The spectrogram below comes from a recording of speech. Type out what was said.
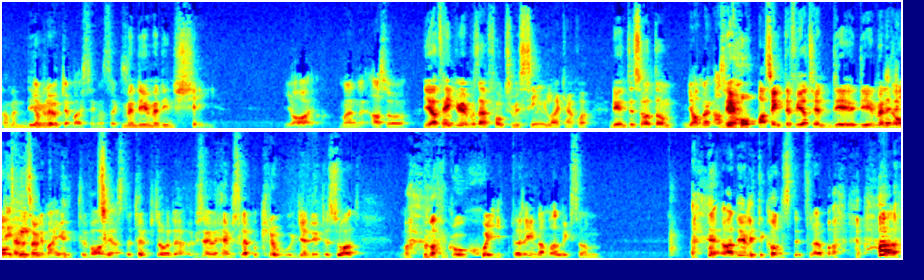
Ja, men, det är Jag ju, brukar bajsa innan sex. men det är ju med din tjej. Ja, ja. Men alltså, Jag tänker ju på så här, folk som är singlar kanske. Det är ju inte så att de... ja men alltså. Det hoppas jag inte för jag tror det, det är en väldigt men det avtändande hinner sak. man ju inte vanligaste typ så. Det hemsläpp på krogen. Det är ju inte så att man, man går och skiter innan man liksom Ja det är lite konstigt sådär bara.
